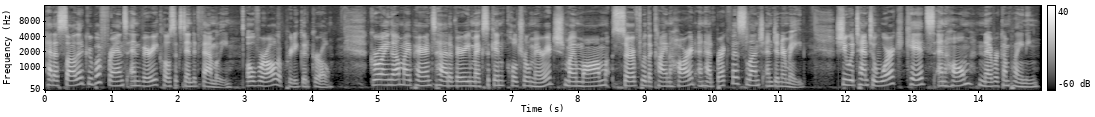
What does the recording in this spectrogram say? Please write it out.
had a solid group of friends, and very close extended family. Overall, a pretty good girl. Growing up, my parents had a very Mexican cultural marriage. My mom served with a kind heart and had breakfast, lunch, and dinner made. She would tend to work, kids, and home, never complaining.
